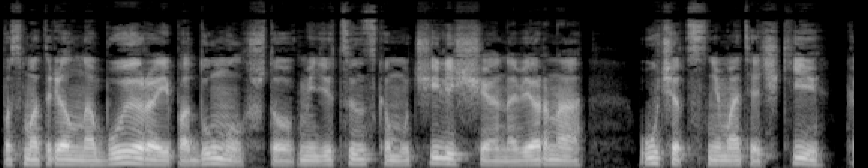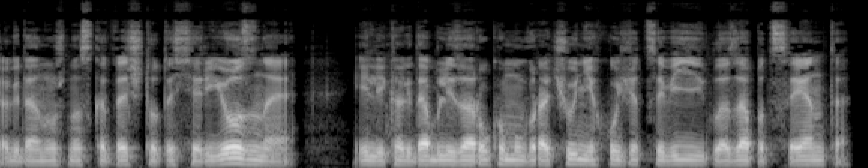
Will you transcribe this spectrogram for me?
посмотрел на Буера и подумал, что в медицинском училище, наверное, учат снимать очки, когда нужно сказать что-то серьезное — или когда близорукому врачу не хочется видеть глаза пациента.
